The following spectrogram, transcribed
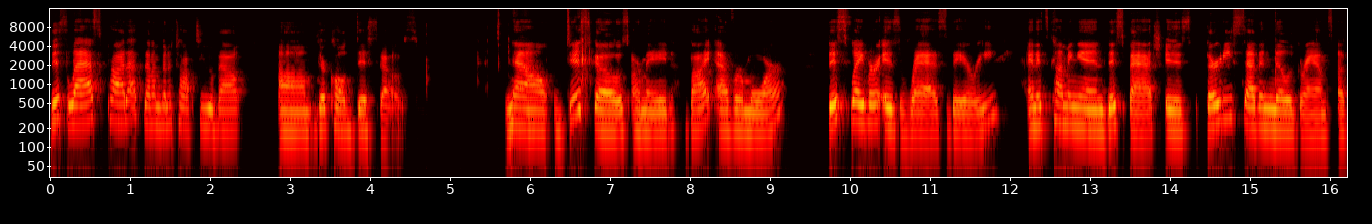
This last product that I'm going to talk to you about, um, they're called discos. Now, discos are made by Evermore. This flavor is raspberry, and it's coming in, this batch is 37 milligrams of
